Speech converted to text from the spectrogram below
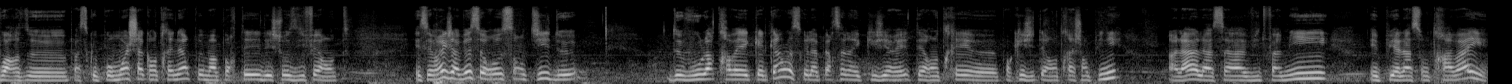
parce que pour moi, chaque entraîneur peut m'apporter des choses différentes. Et c'est vrai que j'avais ce ressenti de de vouloir travailler avec quelqu'un parce que la personne avec qui j'étais rentrée, euh, pour qui j'étais rentrée à Champigny, elle a sa vie de famille et puis elle a son travail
